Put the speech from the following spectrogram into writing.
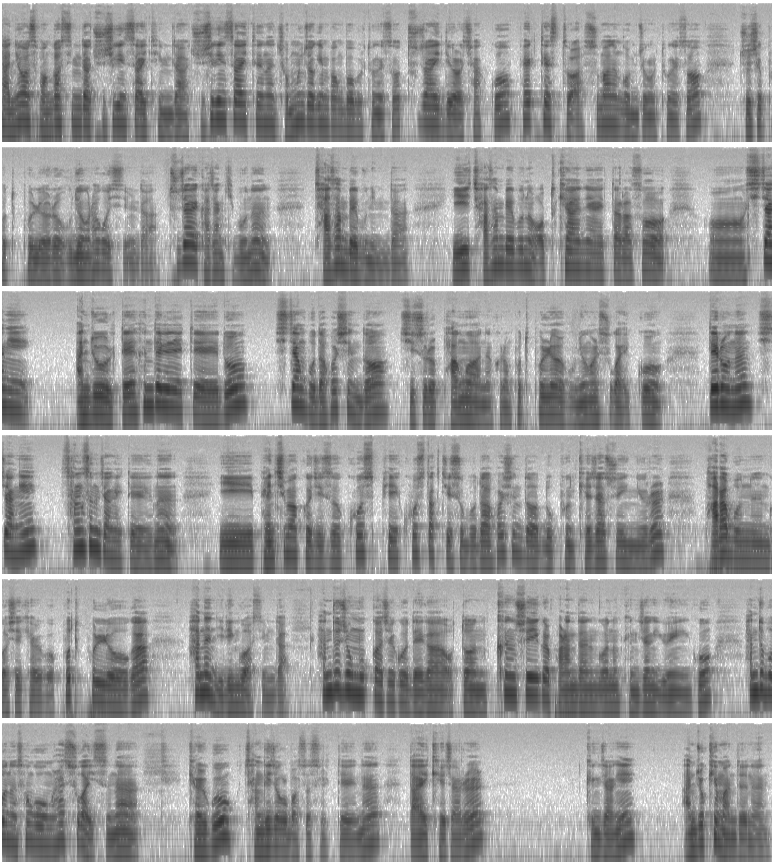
자, 안녕하세요. 반갑습니다. 주식인사이트입니다. 주식인사이트는 전문적인 방법을 통해서 투자 아이디어를 찾고 팩테스트와 수많은 검증을 통해서 주식 포트폴리오를 운영을 하고 있습니다. 투자의 가장 기본은 자산 배분입니다. 이 자산 배분을 어떻게 하냐에 따라서 어, 시장이 안 좋을 때 흔들릴 때에도 시장보다 훨씬 더 지수를 방어하는 그런 포트폴리오를 운영할 수가 있고 때로는 시장이 상승장일 때에는 이 벤치마크 지수, 코스피, 코스닥 지수보다 훨씬 더 높은 계좌 수익률을 바라보는 것이 결국 포트폴리오가 하는 일인 것 같습니다. 한두 종목 가지고 내가 어떤 큰 수익을 바란다는 것은 굉장히 유행이고 한두 번은 성공을 할 수가 있으나 결국 장기적으로 봤었을 때에는 나의 계좌를 굉장히 안 좋게 만드는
